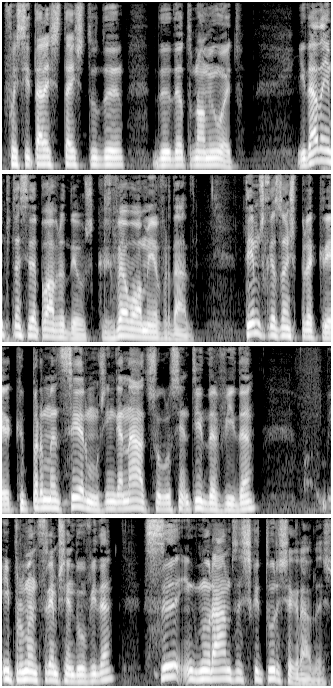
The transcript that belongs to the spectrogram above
foi citar este texto de, de Deuteronômio 8. E dada a importância da palavra de Deus, que revela ao homem a verdade, temos razões para crer que permanecermos enganados sobre o sentido da vida, e permaneceremos sem dúvida, se ignorarmos as Escrituras Sagradas.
